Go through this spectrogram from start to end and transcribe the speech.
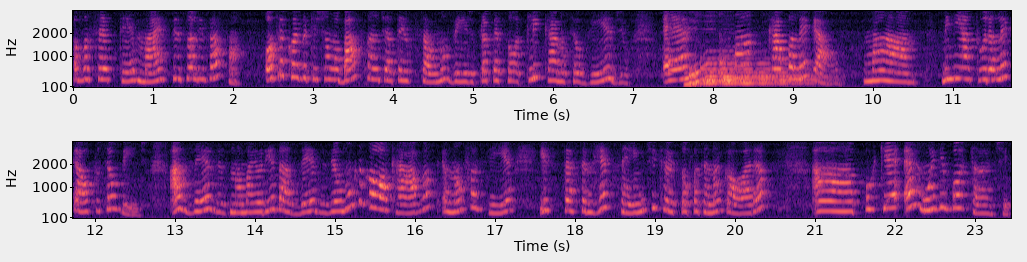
a você ter mais visualizações. Outra coisa que chama bastante atenção no vídeo para a pessoa clicar no seu vídeo é uma capa legal, uma miniatura legal para o seu vídeo. Às vezes, na maioria das vezes, eu nunca colocava, eu não fazia, isso está sendo recente que eu estou fazendo agora, ah, porque é muito importante.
